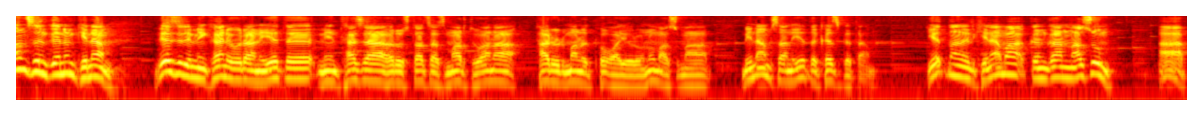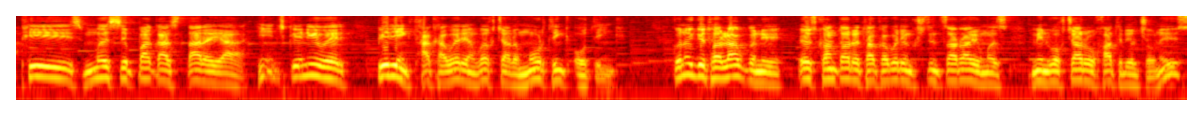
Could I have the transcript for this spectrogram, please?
Անցն գնում կինամ Վեզրի մին քանի օրանի յետը մին թազա հրոստացած մարդուանա 100 մանդ փողայորոնում ասմա մին ամսանի յետը քս գտամ Ետնան էլ կինամա կնգան ասում Ա փիս մսի պակաս տարեյա ինչ կնի վեր Բիրինք թակավերեն վղճարը մորթինք օտինք։ Գնա գիթա լավ գնի, ես կանտարը թակավերեն կշտին ծառայումս մին վղճարու խատրիլ չոնիս։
